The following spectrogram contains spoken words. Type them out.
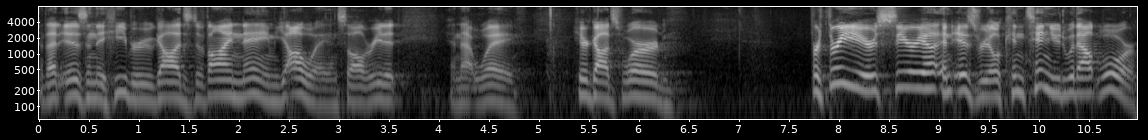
that is in the Hebrew God's divine name, Yahweh. And so I'll read it in that way. Hear God's word. For three years, Syria and Israel continued without war.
